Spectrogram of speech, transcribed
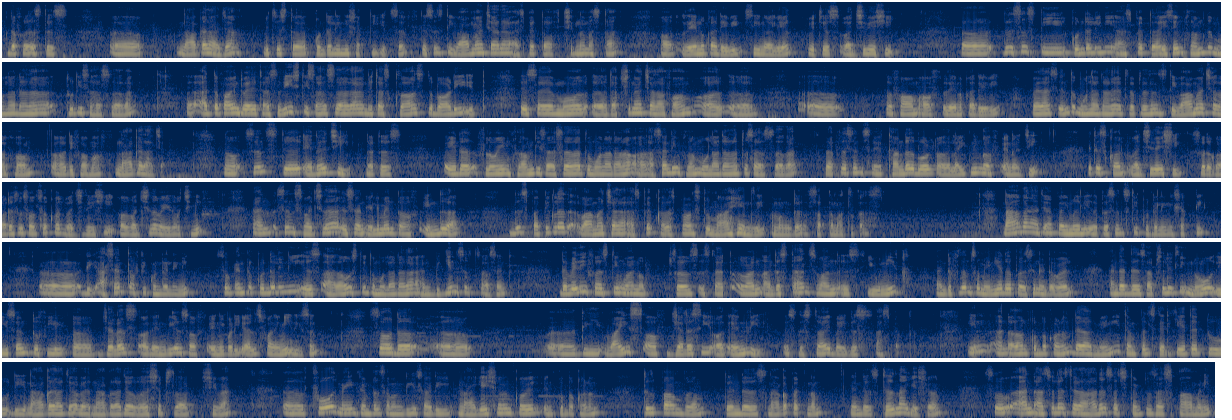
The first is uh, Nagaraja which is the Kundalini Shakti itself. This is the Vamachara aspect of Chinnamasta or Renuka Devi seen earlier which is Vajreshi uh, this is the Kundalini aspect rising from the Muladhara to the Sahasrara. Uh, at the point where it has reached the Sahasrara and it has crossed the body, it is a more uh, Dakshinachara form or uh, uh, the form of Renuka Devi, whereas in the Muladhara it represents the Vamachara form or the form of Nagaraja. Now, since the energy that is either flowing from the Sahasrara to Muladhara or ascending from Muladhara to Sahasrara represents a thunderbolt or a lightning of energy. It is called Vajreshi. So the goddess is also called Vajreshi or Vajra Vairochini. And since Vajra is an element of Indra, this particular Vamachara aspect corresponds to Mahendri among the Saptamatrikas. Nagaraja primarily represents the Kundalini Shakti uh, the ascent of the Kundalini. So, when the Kundalini is aroused in the Muladhara and begins its ascent, the very first thing one observes is that one understands one is unique and different from any other person in the world, and that there's absolutely no reason to feel uh, jealous or envious of anybody else for any reason. So, the uh, uh, the vice of jealousy or envy is destroyed by this aspect. In and around Kumbakonam, there are many temples dedicated to the Nagaraja, where Nagaraja worships Lord Shiva. Uh, four main temples among these are the Nageshwaran Koil in Kumbakonam, Tirupamburam, then there is Nagapatnam, then there is Tirunageshwaram. So, and as well as there are other such temples as Pamani,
